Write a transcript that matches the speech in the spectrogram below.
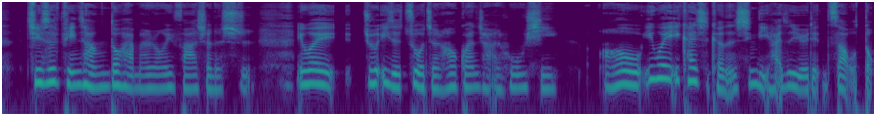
其实平常都还蛮容易发生的事，因为就一直坐着，然后观察呼吸。然后，因为一开始可能心里还是有点躁动，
